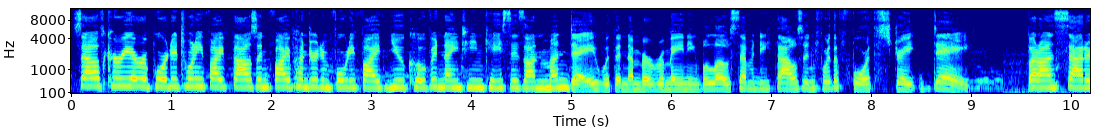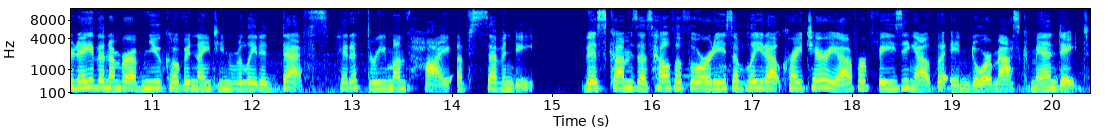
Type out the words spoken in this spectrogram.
South Korea reported 25,545 new COVID-19 cases on Monday, with the number remaining below 70,000 for the fourth straight day. But on Saturday, the number of new COVID-19 related deaths hit a three-month high of 70. This comes as health authorities have laid out criteria for phasing out the indoor mask mandate.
